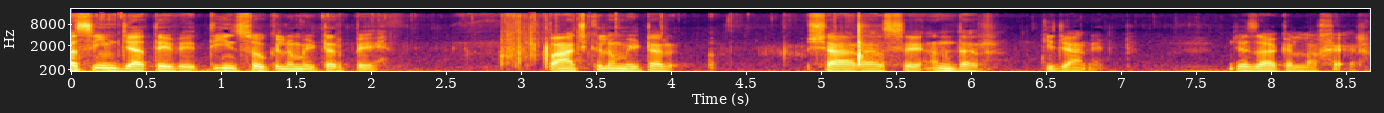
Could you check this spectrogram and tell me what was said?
कसीम जाते हुए 300 किलोमीटर पे पाँच किलोमीटर शाहरा से अंदर की जानब। जजाकल्ला खैर।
